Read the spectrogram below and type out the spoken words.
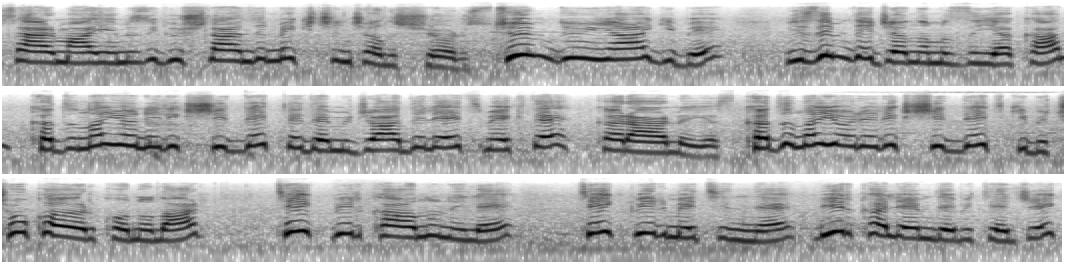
sermayemizi güçlendirmek için çalışıyoruz. Tüm dünya gibi bizim de canımızı yakan kadına yönelik şiddetle de mücadele etmekte kararlıyız. Kadına yönelik şiddet gibi çok ağır konular tek bir kanun ile tek bir metinle bir kalemde bitecek,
